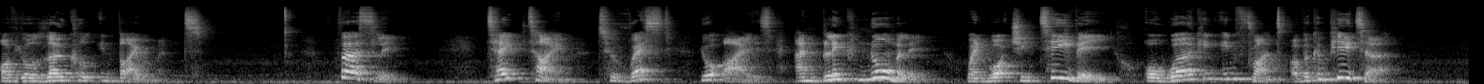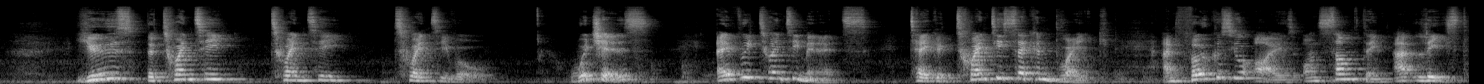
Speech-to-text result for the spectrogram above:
of your local environment. Firstly, take time to rest your eyes and blink normally when watching TV or working in front of a computer. Use the 20-20-20 rule, which is every 20 minutes, take a 20 second break and focus your eyes on something at least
